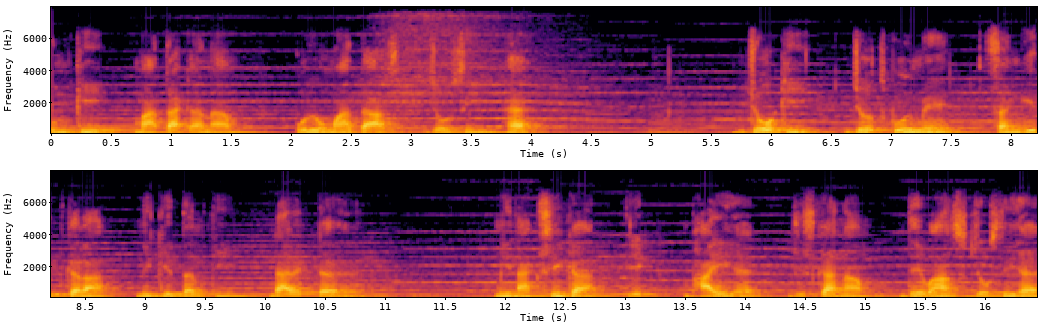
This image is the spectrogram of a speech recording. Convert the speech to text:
उनकी माता का नाम पुलोमा दास जोशी है। जो कि जोधपुर में संगीत कला निकेतन की डायरेक्टर है। मीनाक्षी का एक भाई है, जिसका नाम देवांश जोशी है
